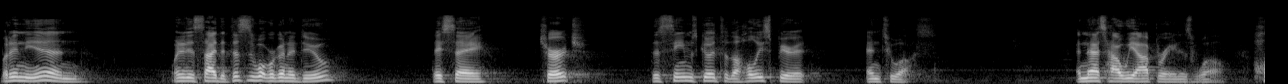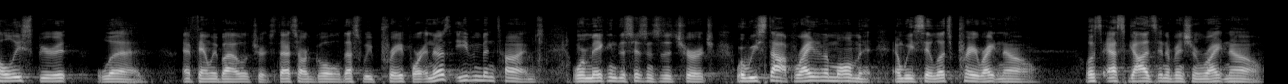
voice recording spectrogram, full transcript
But in the end, when they decide that this is what we're going to do, they say, Church, this seems good to the Holy Spirit and to us. And that's how we operate as well. Holy Spirit led at Family Bible Church. That's our goal. That's what we pray for. And there's even been times when we're making decisions as a church where we stop right in the moment and we say, let's pray right now. Let's ask God's intervention right now.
